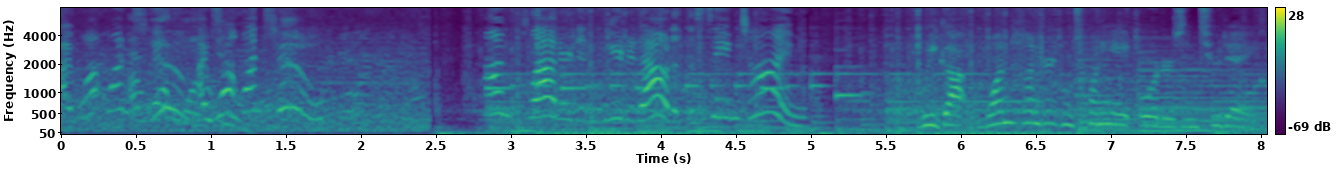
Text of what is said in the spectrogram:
I want one too! I want one too! I'm flattered and weirded out at the same time. We got 128 orders in two days.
